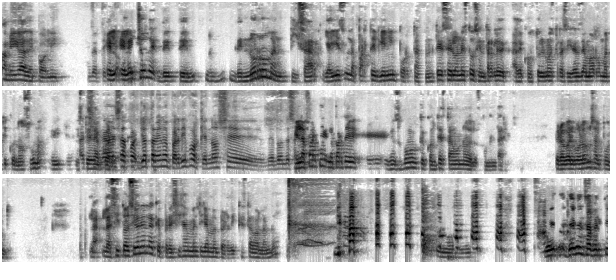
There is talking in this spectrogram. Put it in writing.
amiga de Poli. El, hecho de, no romantizar, y ahí es la parte bien importante, ser honestos y entrarle a deconstruir nuestras ideas de amor romántico no suma. Eh, estoy de acuerdo. yo también me perdí porque no sé de dónde En la parte, en la parte, eh, supongo que contesta uno de los comentarios. Pero a ver, volvamos al punto. La, la situación en la que precisamente ya me perdí, ¿qué estaba hablando? Deben saber que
